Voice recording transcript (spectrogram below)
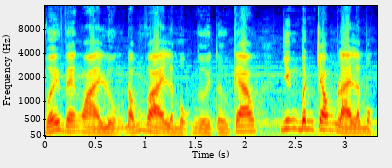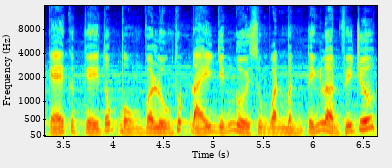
với vẻ ngoài luôn đóng vai là một người tự cao, nhưng bên trong lại là một kẻ cực kỳ tốt bụng và luôn thúc đẩy những người xung quanh mình tiến lên phía trước.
